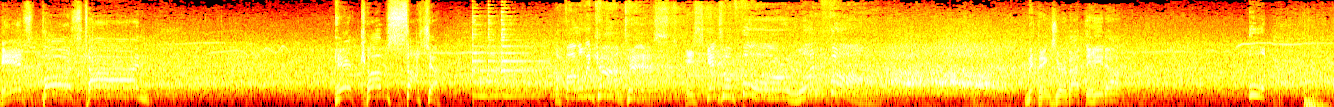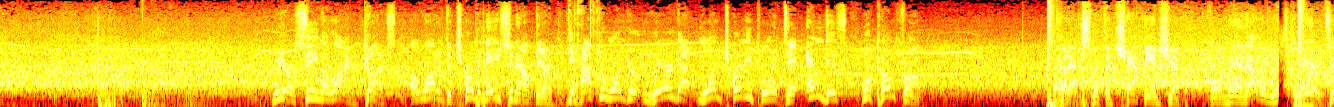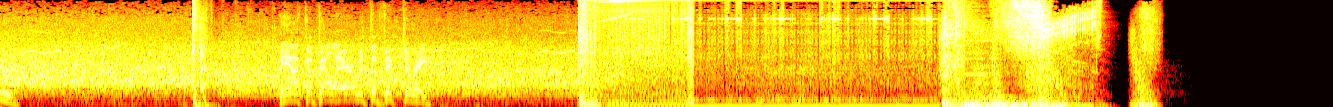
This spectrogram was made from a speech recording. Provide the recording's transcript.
It's boss time! Here comes Sasha. The following contest is scheduled for one fall. Things are about to heat up. Ooh. We are seeing a lot of guts, a lot of determination out there. You have to wonder where that one turning point to end this will come from. Connects with the championship. Oh man, that one went square too. Bianca Belair with the victory.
